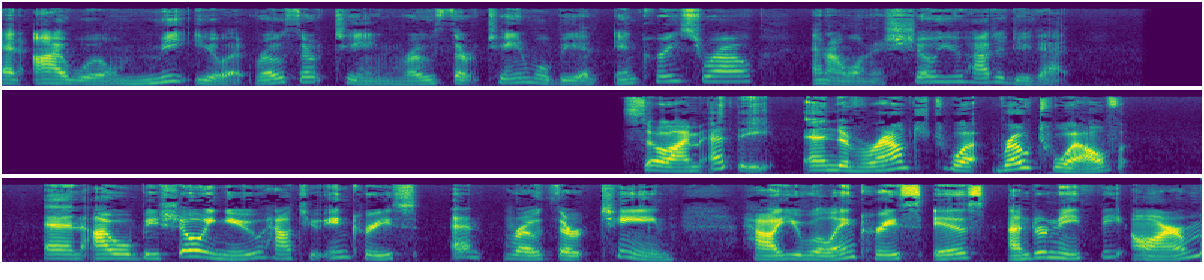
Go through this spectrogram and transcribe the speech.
and I will meet you at row 13. Row 13 will be an increase row and I want to show you how to do that. So I'm at the end of round tw row 12 and I will be showing you how to increase at row 13. How you will increase is underneath the arm.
